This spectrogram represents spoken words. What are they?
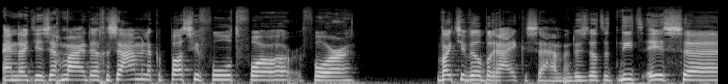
En dat je zeg maar de gezamenlijke passie voelt voor, voor wat je wil bereiken samen. Dus dat het niet is. Uh,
